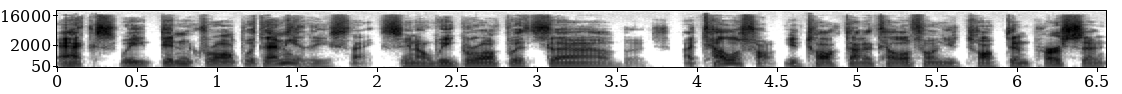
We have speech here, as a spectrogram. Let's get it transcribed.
X, we didn't grow up with any of these things. You know, we grew up with uh, a telephone. You talked on a telephone, you talked in person.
